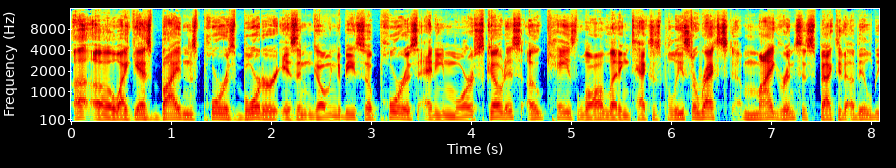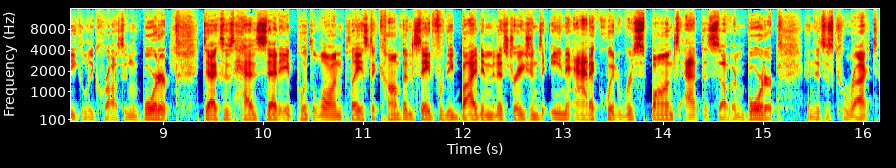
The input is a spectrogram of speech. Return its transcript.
Uh oh, I guess Biden's porous border isn't going to be so porous anymore. SCOTUS okays law letting Texas police arrest migrants suspected of illegally crossing the border. Texas has said it put the law in place to compensate for the Biden administration's inadequate response at the southern border. And this is correct.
